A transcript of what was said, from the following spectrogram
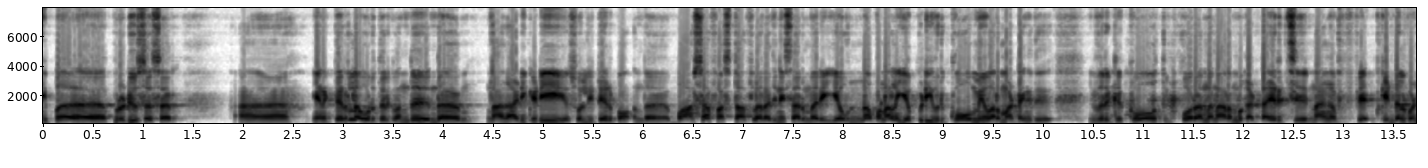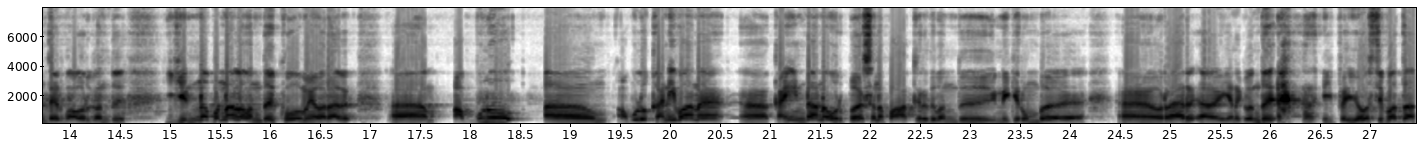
இப்போ ப்ரொடியூசர் சார் எனக்கு தெரில ஒருத்தருக்கு வந்து இந்த நாங்கள் அடிக்கடி சொல்லிகிட்டே இருப்போம். இந்த பாஷா ஃபர்ஸ்ட் ஆஃபில் ரஜினி சார் மாதிரி என்ன பண்ணாலும் எப்படி இவர் கோவமே வர மாட்டேங்குது இவருக்கு கோவத்துக்கு போகிற அந்த நரம்பு கட் ஆயிருச்சு நாங்கள் கிண்டல் பண்ணிட்டே இருப்போம். அவருக்கு வந்து என்ன பண்ணாலும் வந்து கோவமே வராது. அவ்வளோ அவ்வளோ கனிவான கைண்டான ஒரு பர்சனை பார்க்குறது வந்து இன்னைக்கு ரொம்ப ரேர் எனக்கு வந்து இப்போ யோசித்து பார்த்தா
